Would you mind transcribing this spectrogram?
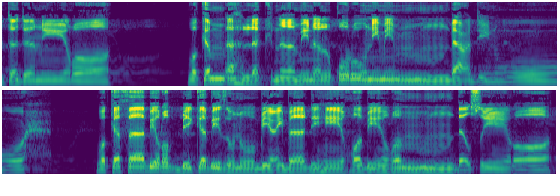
تدميرا. وكم أهلكنا من القرون من بعد نوح. وكفى بربك بذنوب عباده خبيرا بصيرا.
